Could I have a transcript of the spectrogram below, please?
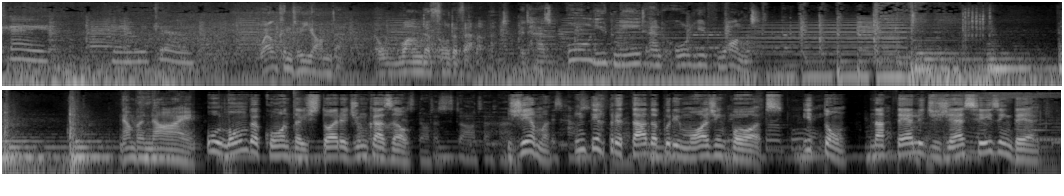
Okay, here we go. Welcome to Yonder, a wonderful development. It has all you'd need and all you'd want. Number nine. O longa conta a história de um casal. Gemma, interpretada por Imogen Potts, e Tom, na pele de Jesse Eisenberg.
